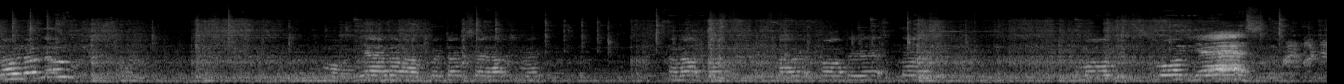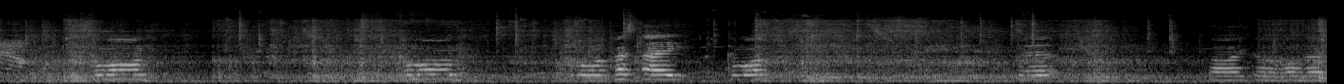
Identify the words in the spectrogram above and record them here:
No, no, no! Come on. Yeah, no, Alfred, don't say that to me. No, no, I. No, I can't do it. No. Come on, come on. Yes! Come on. Come on. Come on. Press A. Come on. Uh, yeah. Right, gotta hold it.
